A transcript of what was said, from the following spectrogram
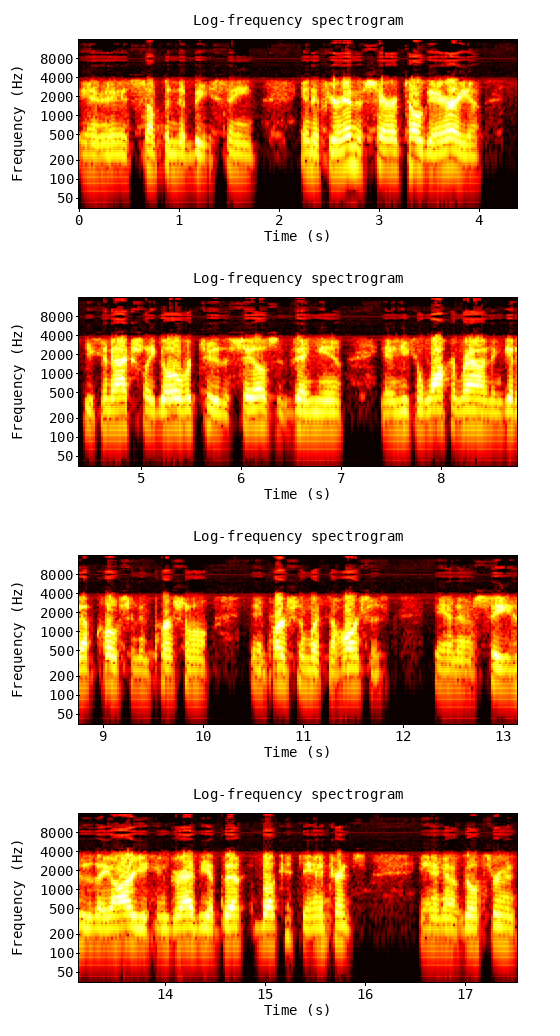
and it's something to be seen. And if you're in the Saratoga area, you can actually go over to the sales venue and you can walk around and get up close and in personal in person with the horses and uh, see who they are. You can grab you a book, book at the entrance and uh, go through and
